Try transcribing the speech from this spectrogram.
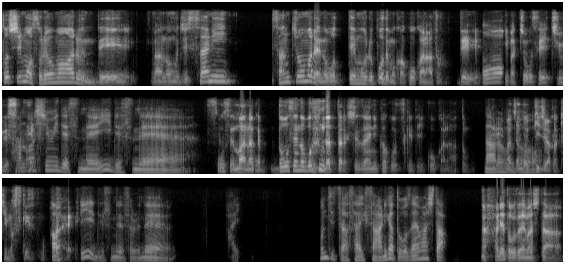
年もそれもあるんで、あの、実際に山頂まで登ってもルポでも書こうかなと思って、今調整中ですね。楽しみですね。いいですね。そうですね。まあなんか、どうせ登るんだったら取材に過去つけていこうかなと思って。なるほど。まあちゃんと記事は書きますけど。はい。いいですね、それね。はい。本日は佐伯さんありがとうございました。あありがとうございました。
